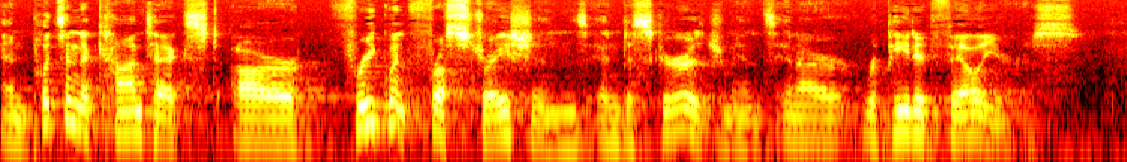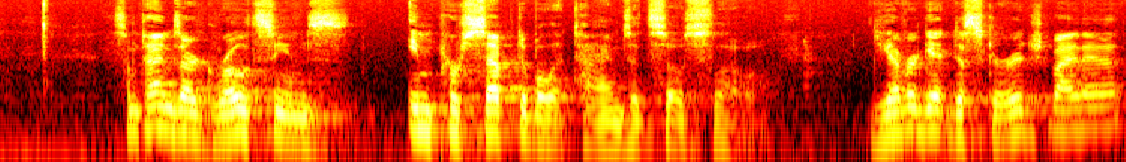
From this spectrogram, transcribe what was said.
and puts into context our frequent frustrations and discouragements and our repeated failures. Sometimes our growth seems imperceptible at times, it's so slow. Do you ever get discouraged by that?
